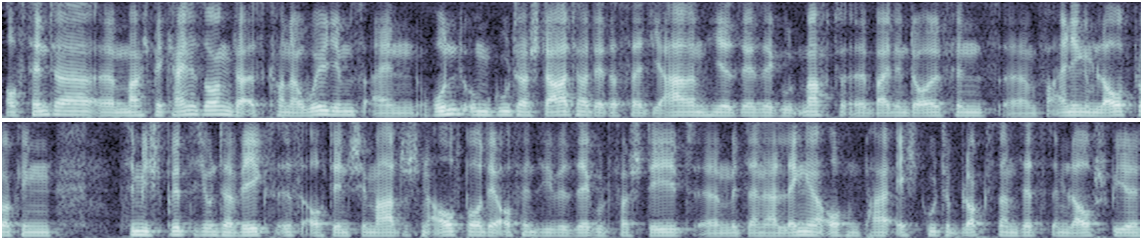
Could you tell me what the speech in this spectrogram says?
Auf Center äh, mache ich mir keine Sorgen, da ist Connor Williams ein rundum guter Starter, der das seit Jahren hier sehr, sehr gut macht äh, bei den Dolphins. Äh, vor allen Dingen im Laufblocking ziemlich spritzig unterwegs ist, auch den schematischen Aufbau der Offensive sehr gut versteht, äh, mit seiner Länge auch ein paar echt gute Blocks dann setzt im Laufspiel.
